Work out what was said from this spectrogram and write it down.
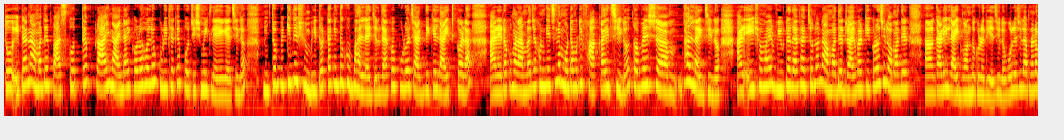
তো এটা না আমাদের পাস করতে প্রায় নাই নাই করে হলেও কুড়ি থেকে পঁচিশ মিনিট লেগে গেছিল। তো কিন্তু ভিতরটা কিন্তু খুব ভালো লাগছিল। দেখো পুরো চারদিকে লাইট করা আর এরকম আর আমরা যখন গেছিলাম মোটামুটি ফাঁকাই ছিল তো বেশ আম, ভালো লাগছিল। আর এই সময়ের ভিউটা দেখার জন্য না আমাদের ড্রাইভার কী করেছিল? আমাদের গাড়ির লাইট বন্ধ করে দিয়েছিল। বলেছিল, আপনারা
